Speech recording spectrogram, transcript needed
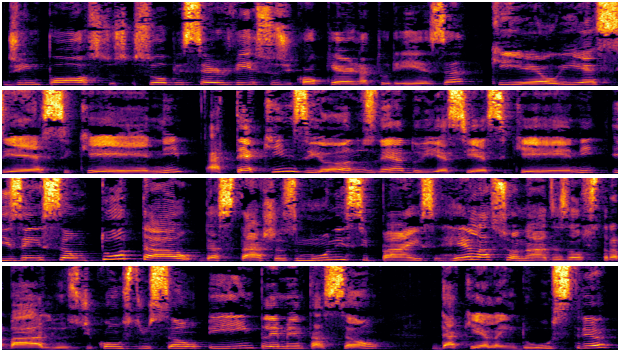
de impostos sobre serviços de qualquer natureza, que é o ISSQN, até 15 anos, né, do ISSQN, isenção total das taxas municipais relacionadas aos trabalhos de construção e implementação daquela indústria.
